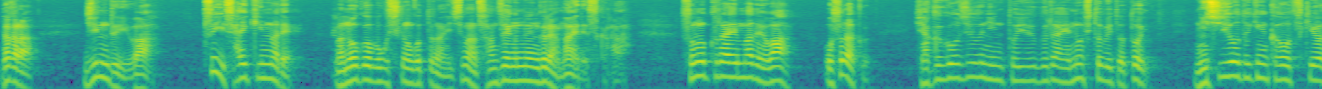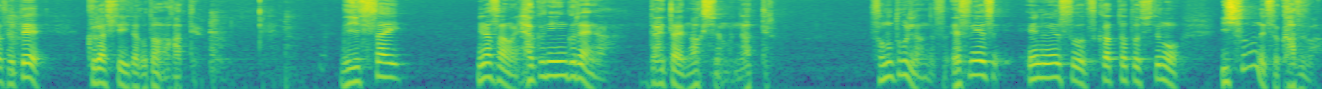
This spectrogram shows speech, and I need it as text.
だから人類はつい最近まで、まあ、農耕牧師が残ったのは1万3000年ぐらい前ですからそのくらいまではおそらく150人というぐらいの人々と日常的に顔を突き合わせて暮らしていたことが分かっている。で実際皆さんは100人ぐらいが大体マクシマムになってる。その通りなんです。SNS を使ったとしても一緒なんですよ数は。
